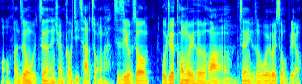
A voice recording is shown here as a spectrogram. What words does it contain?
哦，反正我真的很喜欢高级茶庄啊，只是有时候。我觉得空位喝的话，嗯，真的有时候我也会受不了。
